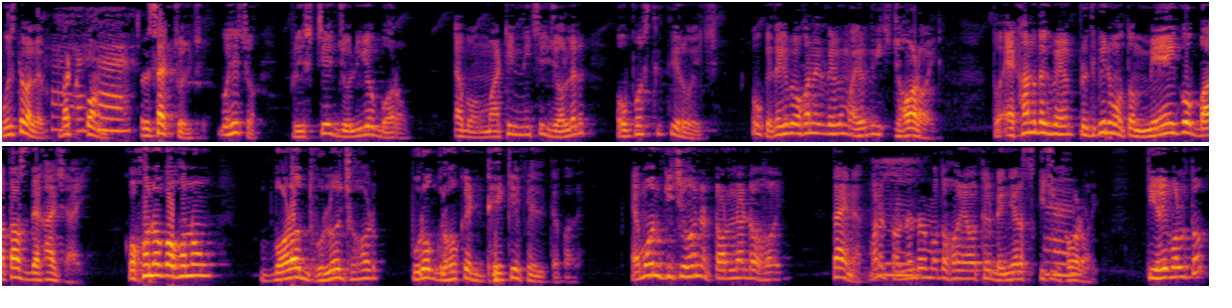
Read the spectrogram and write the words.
বুঝতে পারলে? বাট হ্যাঁ, কম। হ্যাঁ। রিসার্চ চলছে বুঝেছ? পৃষ্ঠে জলীয় বরফ এবং মাটির নিচে জলের উপস্থিতি রয়েছে। ওকে দেখবে ওখানে দেখবে মাঝে কিছু ঝড় হয়। তো এখানে দেখবে পৃথিবীর মতো মেঘ ও বাতাস দেখা যায়। কখনো কখনো বড় ধুলো ঝড় পুরো গ্রহকে ঢেকে ফেলতে পারে। এমন কিছু হয় না টর্নেডো হয় তাই না? মানে টর্নেডোর মতো হয় ওর থেকে ডেঞ্জারাস কিছু হ্যাঁ। ঝড় হয়। কি হয় বলতো?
